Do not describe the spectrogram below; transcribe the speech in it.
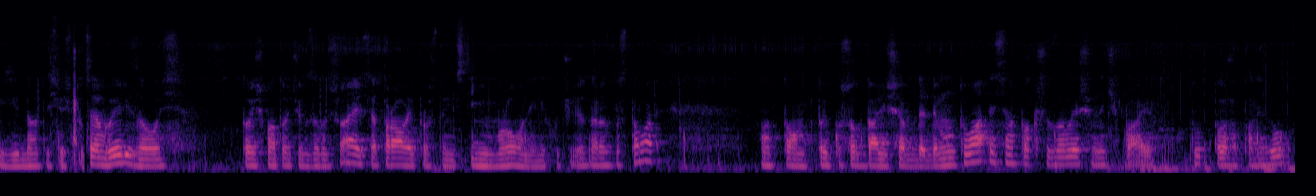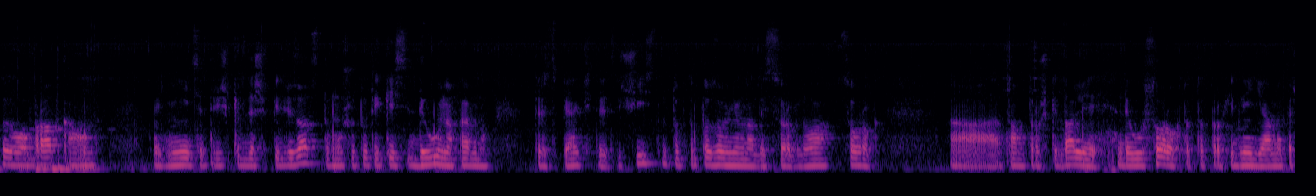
з'єднатися ось тут. Це вирізалось. Той шматочок залишається, правий просто в стіні вмурований, не хочу я зараз доставати. От там той кусок далі ще буде демонтуватися, поки що залишив, не чіпаю. Тут теж понизу його обратка он видніється, трішки буде ще підрізатися, тому що тут якийсь ДУ, напевно, 35 чи 36, ну тобто позовні вона десь 42-40. А там трошки далі ДУ 40, тобто прохідний діаметр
